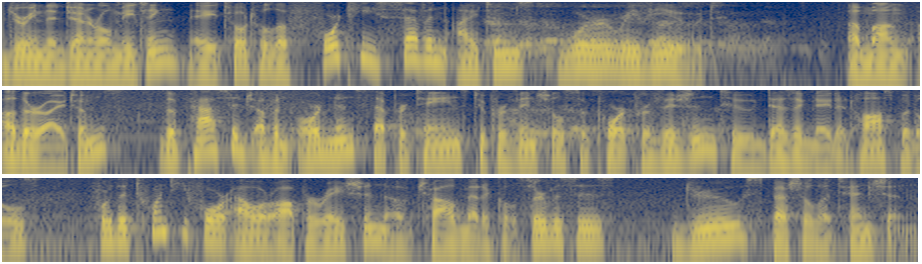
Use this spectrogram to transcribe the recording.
During the general meeting, a total of 47 items were reviewed. Among other items, the passage of an ordinance that pertains to provincial support provision to designated hospitals for the 24 hour operation of child medical services drew special attention.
